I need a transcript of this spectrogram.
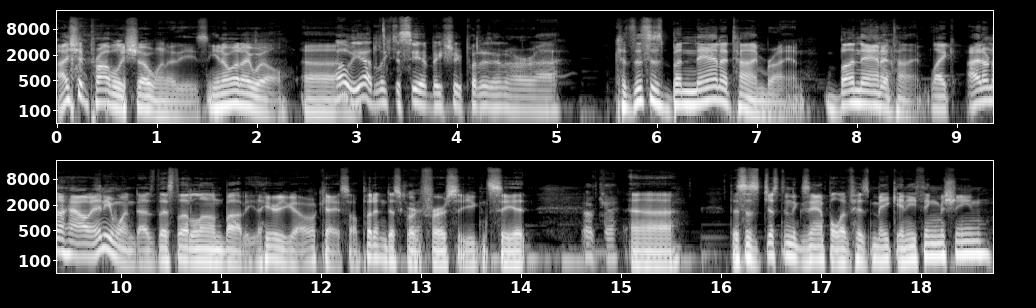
I should probably show one of these. You know what? I will. Um, oh yeah, I'd like to see it. Make sure you put it in our. uh Because this is banana time, Brian. Banana time. Like, I don't know how anyone does this, let alone Bobby. Here you go. Okay, so I'll put it in Discord first so you can see it. Okay. Uh, this is just an example of his make anything machine.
